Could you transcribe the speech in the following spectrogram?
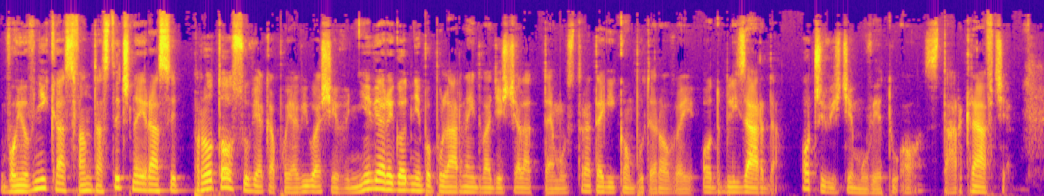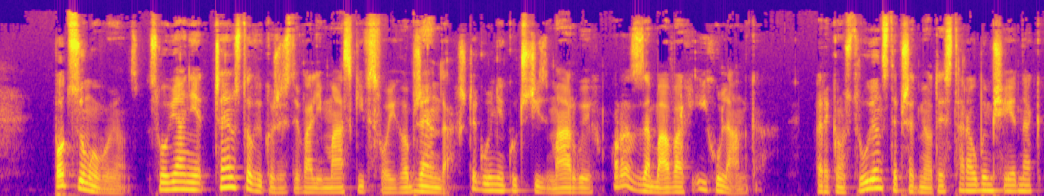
wojownika z fantastycznej rasy protosów, jaka pojawiła się w niewiarygodnie popularnej 20 lat temu strategii komputerowej od Blizzarda. Oczywiście mówię tu o StarCraftie. Podsumowując, Słowianie często wykorzystywali maski w swoich obrzędach, szczególnie ku czci zmarłych oraz zabawach i hulankach. Rekonstruując te przedmioty, starałbym się jednak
